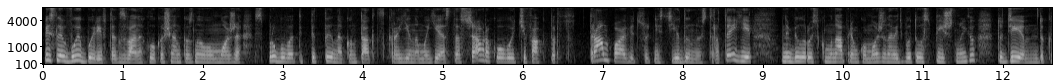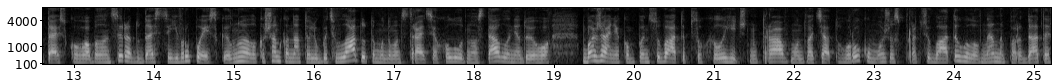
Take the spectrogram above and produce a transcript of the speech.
Після виборів так званих Лукашенко знову може спробувати піти на контакт з країнами ЄС та США, враховуючи фактор. Трампа відсутність єдиної стратегії на білоруському напрямку може навіть бути успішною. Тоді до китайського балансира додасться європейський. Ну а Лукашенко надто любить владу, тому демонстрація холодного ставлення до його бажання компенсувати психологічну травму 20-го року може спрацювати. Головне не передати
